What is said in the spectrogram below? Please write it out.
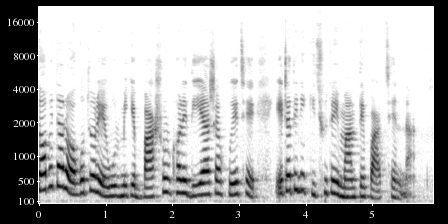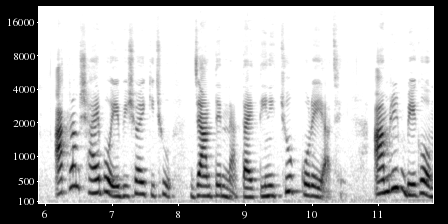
তবে তার অগোচরে উর্মিকে বাসর ঘরে দিয়ে আসা হয়েছে এটা তিনি কিছুতেই মানতে পারছেন না। আকরাম সাহেবও এ বিষয়ে কিছু জানতেন না, তাই তিনি চুপ করেই আছে। আমরিন বেগম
